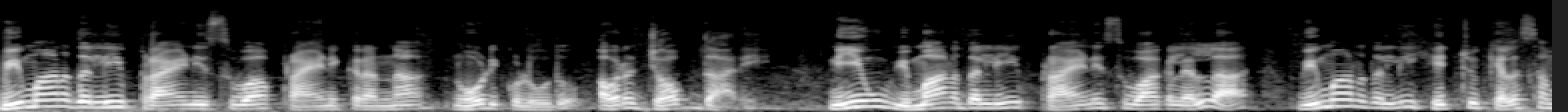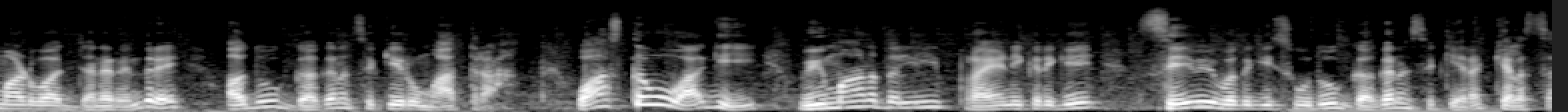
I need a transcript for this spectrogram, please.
ವಿಮಾನದಲ್ಲಿ ಪ್ರಯಾಣಿಸುವ ಪ್ರಯಾಣಿಕರನ್ನು ನೋಡಿಕೊಳ್ಳುವುದು ಅವರ ಜವಾಬ್ದಾರಿ. ನೀವು ವಿಮಾನದಲ್ಲಿ ಪ್ರಯಾಣಿಸುವಾಗಲೆಲ್ಲ ವಿಮಾನದಲ್ಲಿ ಹೆಚ್ಚು ಕೆಲಸ ಮಾಡುವ ಜನರೆಂದರೆ ಅದು ಗಗನಸಖಿಯರು ಮಾತ್ರ. ವಾಸ್ತವವಾಗಿ ವಿಮಾನದಲ್ಲಿ ಪ್ರಯಾಣಿಕರಿಗೆ ಸೇವೆ ಒದಗಿಸುವುದು ಗಗನಸಖಿಯರ ಕೆಲಸ.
